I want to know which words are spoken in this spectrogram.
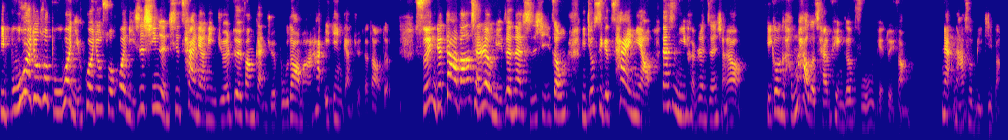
你不会就说不会，你会就说会。你是新人，是菜鸟，你觉得对方感觉不到吗？他一定感觉得到的。所以你就大方承认你正在实习中，你就是一个菜鸟，但是你很认真，想要提供一个很好的产品跟服务给对方。那拿出笔记本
